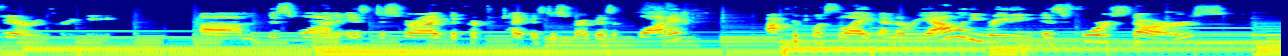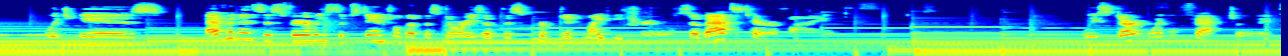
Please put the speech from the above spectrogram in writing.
Very. Um, this one is described, the cryptotype is described as aquatic, octopus like, and the reality rating is four stars, which is evidence is fairly substantial that the stories of this cryptid might be true. So that's terrifying. We start with a factoid.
